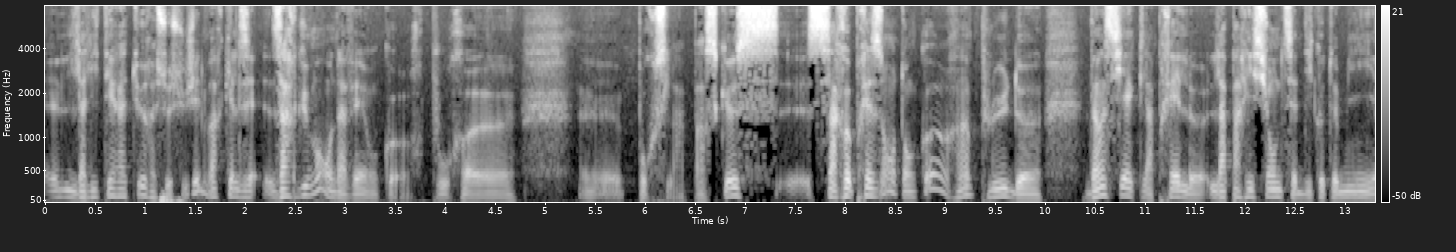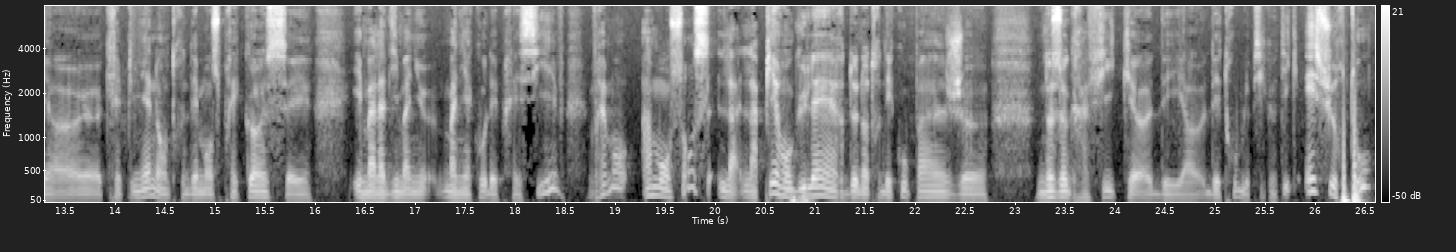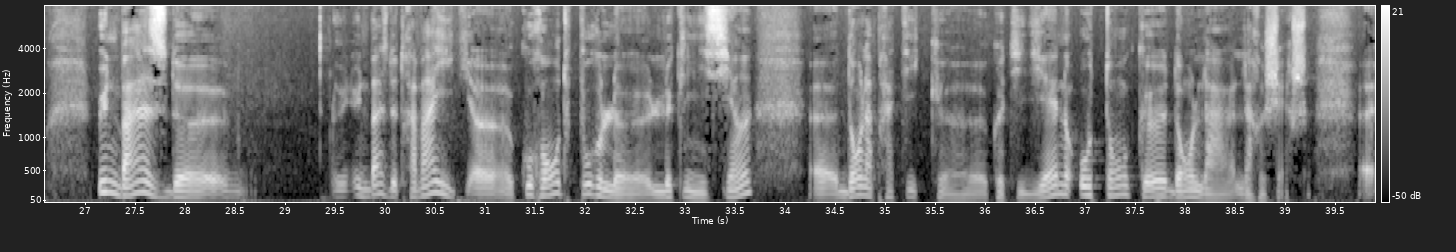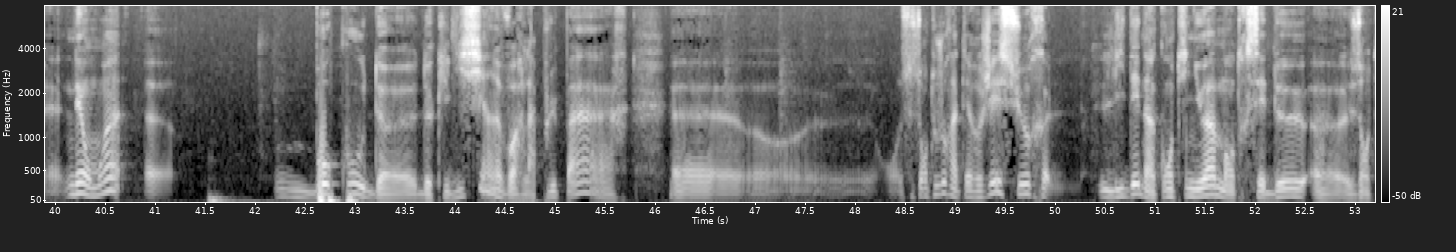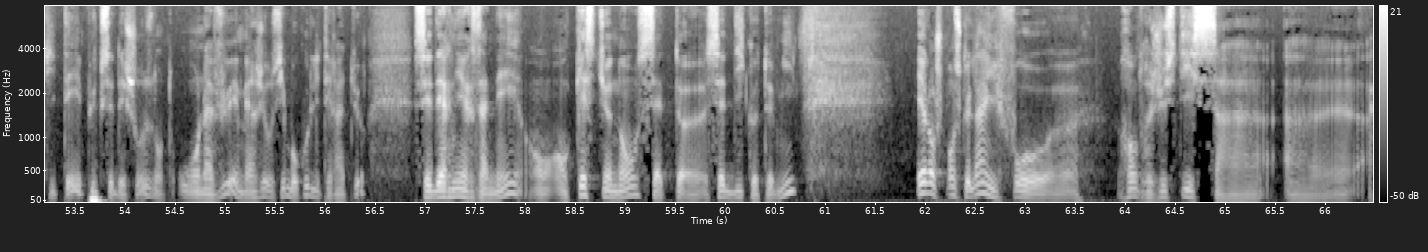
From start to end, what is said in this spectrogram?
littérature à ce sujet, de voir quels arguments on avait encore pour, euh, euh, pour cela, parce que ça représente encore hein, plus d'un siècle après l'apparition de cette dichotomie euh, entre démence précoce et, maladie maniaco-dépressive, vraiment, à mon sens, la, pierre angulaire de notre découpage euh, nosographique des troubles psychotiques, et surtout une base de travail euh, courante pour le, clinicien euh, dans la pratique euh, quotidienne autant que dans la, recherche. néanmoins, beaucoup de, cliniciens, voire la plupart, se sont toujours interrogés sur l'idée d'un continuum entre ces deux euh, entités, puis que c'est des choses dont, où on a vu émerger aussi beaucoup de littérature ces dernières années en, questionnant cette, euh, cette dichotomie. Et alors je pense que là, il faut euh, rendre justice à,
